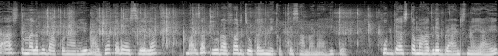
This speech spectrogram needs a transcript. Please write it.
आज तुम्हाला मी दाखवणार आहे माझ्याकडे असलेला माझा थोडाफार जो काही मेकअपचं सामान आहे तो. खूप जास्त महागडे ब्रँड्स नाही आहेत.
